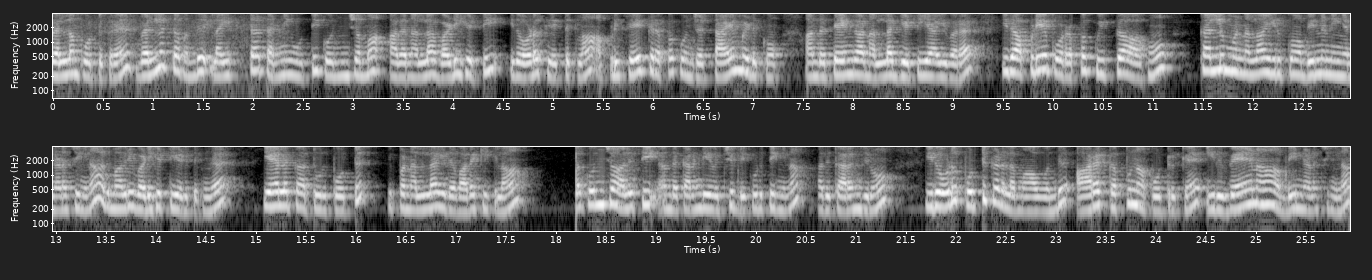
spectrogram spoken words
வெல்லம் போட்டுக்கிறேன். வெல்லத்தை வந்து லைட்டாக தண்ணி ஊற்றி கொஞ்சமாக அதை நல்லா வடிகட்டி இதோட சேர்த்துக்கலாம். அப்படி சேர்க்குறப்ப கொஞ்சம் டைம் எடுக்கும். அந்த தேங்காய் நல்லா கெட்டியாகி வர. இது அப்படியே போடுறப்ப குயிக்காக ஆகும். கல் மண்ணெல்லாம் இருக்கும் அப்படின்னு நீங்கள் நினச்சிங்கன்னா அது மாதிரி வடிகட்டி எடுத்துக்கங்க. ஏலக்காய் தூள் போட்டு இப்போ நல்லா இதை வதக்கிக்கலாம். கொஞ்சம் அழுத்தி அந்த கரண்டியை வச்சு இப்படி கொடுத்தீங்கன்னா அது கரைஞ்சிரும். இதோட பொட்டுக்கடலை மாவு வந்து அரை கப்பு நான் போட்டிருக்கேன். இது வேணாம் அப்படின்னு நினச்சிங்கன்னா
